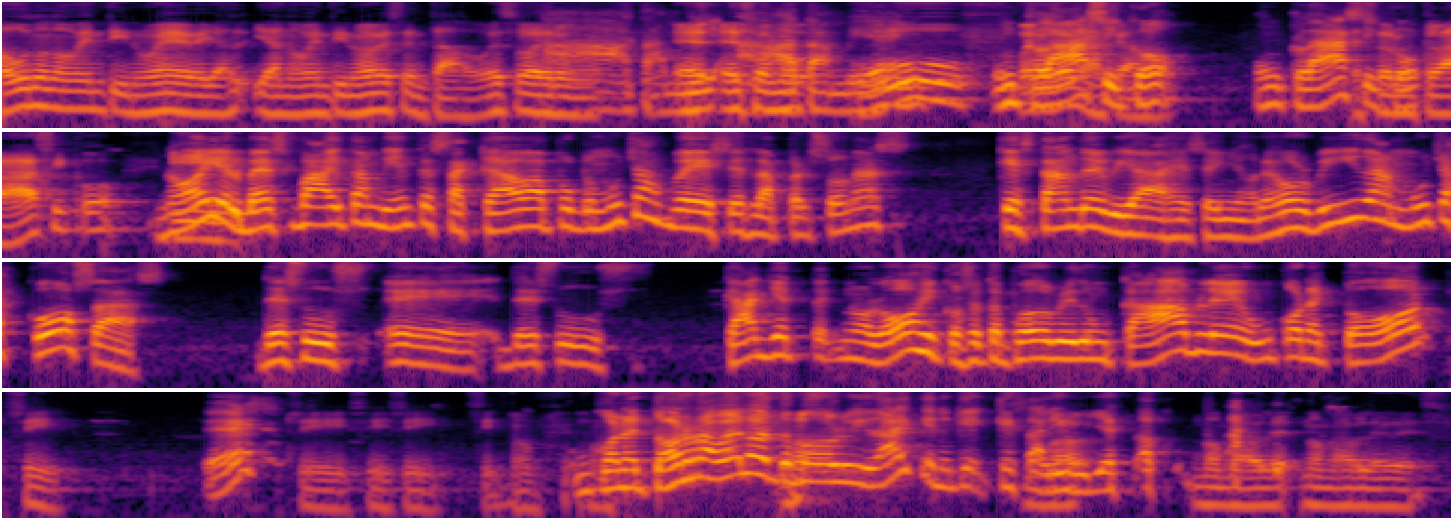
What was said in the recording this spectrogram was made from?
1.99 y a, 99 centavos. Eso era ah, también, ah, también. un clásico. Un clásico. Eso era un clásico. No, y... el Best Buy también te sacaba, porque muchas veces las personas que están de viaje, señores, olvidan muchas cosas de sus, eh, de sus gadget tecnológico, se te puede olvidar un cable, un conector. Sí. ¿Eh? Sí, sí, sí. sí un conector, Ravelo, te puede olvidar y tienen que, salir huyendo. No me, hable, no me hable de eso.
